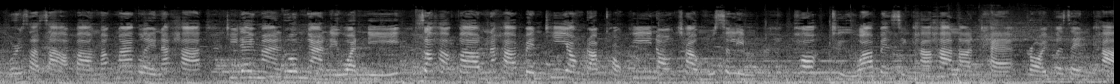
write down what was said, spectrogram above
ของบริษัทสหฟาร์มมาก ๆ เลยนะคะ ที่ได้มาร่วมงานในวันนี้ สหฟาร์มนะคะเป็นที่ยอมรับของพี่น้องชาวมุสลิม เพราะถือว่าเป็นสินค้าฮาลาลแท้ร้อยเปอร์เซ็นต์ค่ะ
